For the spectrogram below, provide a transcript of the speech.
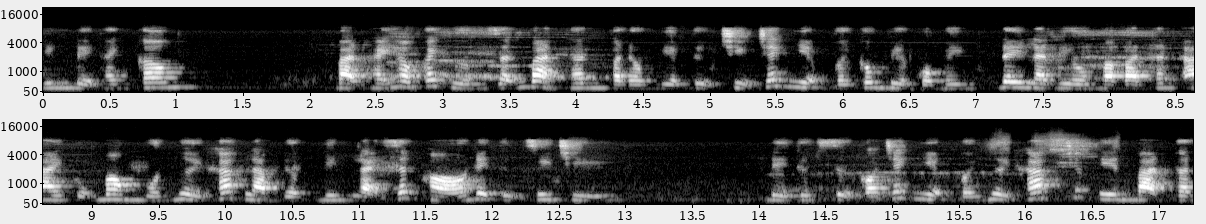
nhưng để thành công, bạn hãy học cách hướng dẫn bản thân và đồng nghiệp tự chịu trách nhiệm với công việc của mình. Đây là điều mà bản thân ai cũng mong muốn người khác làm được nhưng lại rất khó để tự duy trì. Để thực sự có trách nhiệm với người khác, trước tiên bạn cần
